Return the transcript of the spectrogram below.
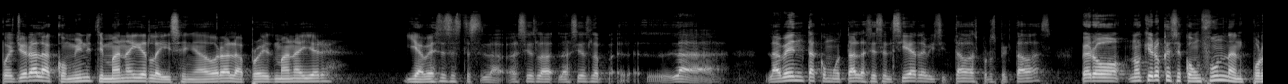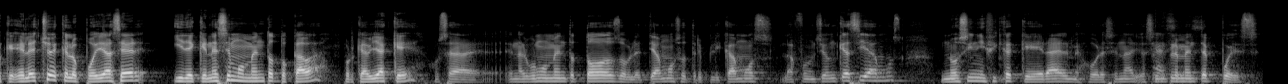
pues yo era la community manager, la diseñadora, la project manager, y a veces este, así es, la, así es la, la, venta como tal, así es el cierre, visitabas, prospectabas. Pero no quiero que se confundan, porque el hecho de que lo podía hacer y de que en ese momento tocaba, porque había que, o sea, en algún momento todos dobleteamos o triplicamos la función que hacíamos, no significa que era el mejor escenario, simplemente pues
